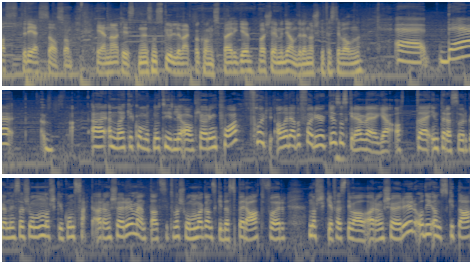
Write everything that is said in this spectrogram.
Astrid S, altså. En av artistene som skulle vært på Kongsberg. Hva skjer med de andre norske festivalene? Eh, det er ennå ikke kommet noe tydelig avklaring på. For, allerede forrige uke så skrev VG at eh, interesseorganisasjonen Norske konsertarrangører mente at situasjonen var ganske desperat for norske festivalarrangører, og de ønsket da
